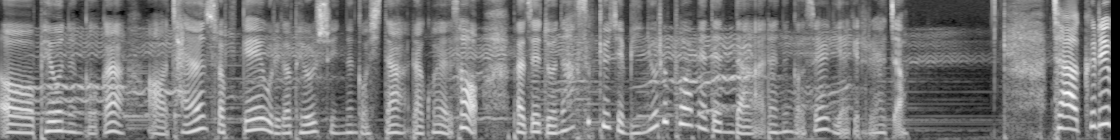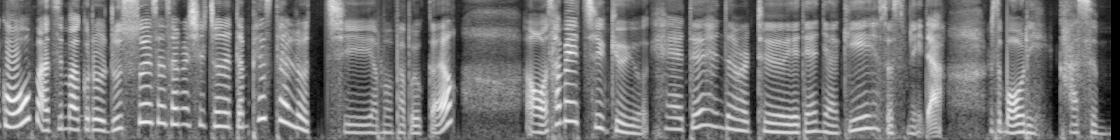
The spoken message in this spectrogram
어, 배우는 거가 어, 자연스럽게 우리가 배울 수 있는 것이다 라고 해서 바제도는 학습 교재 민요를 포함해야 된다라는 것을 이야기를 하죠. 자, 그리고 마지막으로 루소의 사상을 실천했던 페스탈로치 한번 봐볼까요? 어, 3H 교육, 헤드, 핸드, 헐트에 대한 이야기 했었습니다. 그래서 머리, 가슴,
